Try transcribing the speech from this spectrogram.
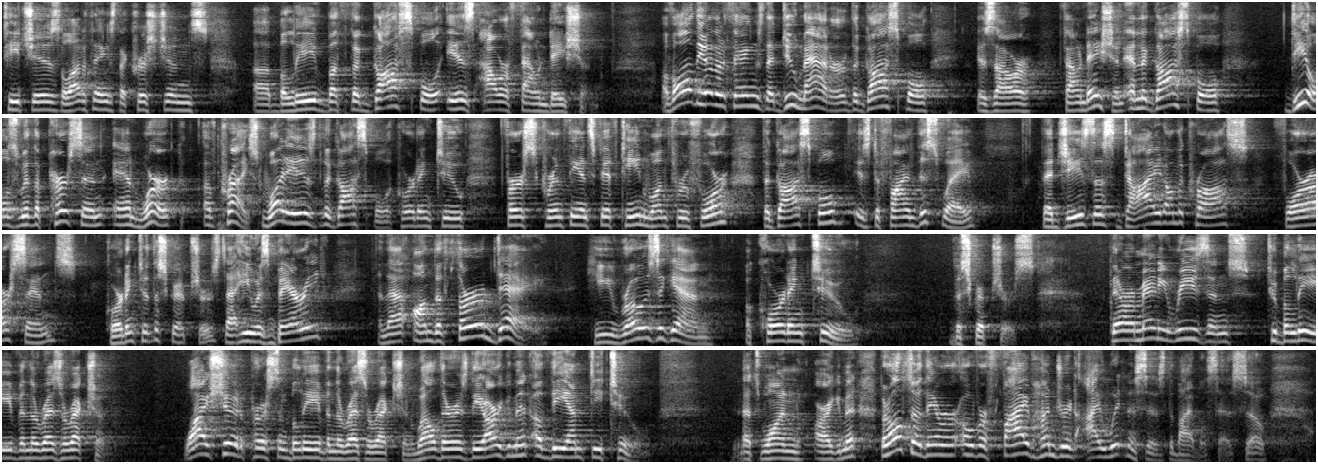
teaches, a lot of things that Christians uh, believe, but the gospel is our foundation. Of all the other things that do matter, the gospel is our foundation. And the gospel deals with the person and work of Christ. What is the gospel? According to 1 Corinthians 15 1 through 4, the gospel is defined this way that Jesus died on the cross for our sins, according to the scriptures, that he was buried, and that on the third day, he rose again according to the scriptures. There are many reasons to believe in the resurrection. Why should a person believe in the resurrection? Well, there is the argument of the empty tomb. That's one argument. But also, there are over 500 eyewitnesses, the Bible says. So,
